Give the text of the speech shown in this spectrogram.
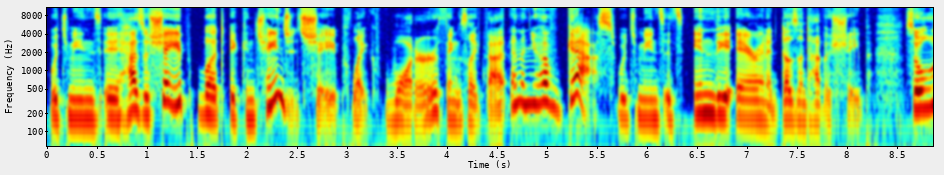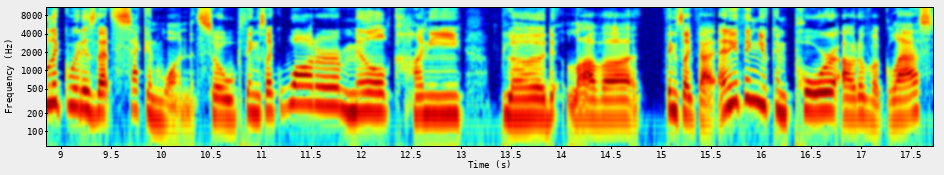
which means it has a shape, but it can change its shape, like water, things like that. And then you have gas, which means it's in the air and it doesn't have a shape. So liquid is that second one. So things like water, milk, honey, blood, lava, things like that. Anything you can pour out of a glass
